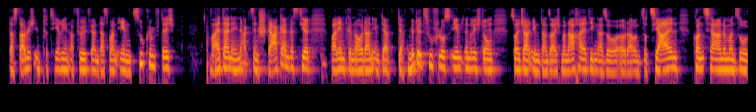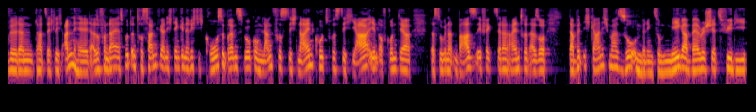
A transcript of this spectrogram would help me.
dass dadurch eben Kriterien erfüllt werden, dass man eben zukünftig weiterhin in den Aktien stärker investiert, weil eben genau dann eben der, der Mittelzufluss eben in Richtung solcher eben dann, sage ich mal, nachhaltigen, also oder und sozialen Konzernen, wenn man so will, dann tatsächlich anhält. Also von daher, es wird interessant werden. Ich denke, eine richtig große Bremswirkung langfristig nein, kurzfristig ja, eben aufgrund der, des sogenannten Basiseffekts, der dann eintritt. Also da bin ich gar nicht mal so unbedingt so mega bearish jetzt für die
